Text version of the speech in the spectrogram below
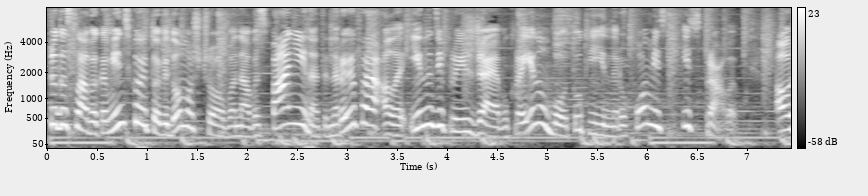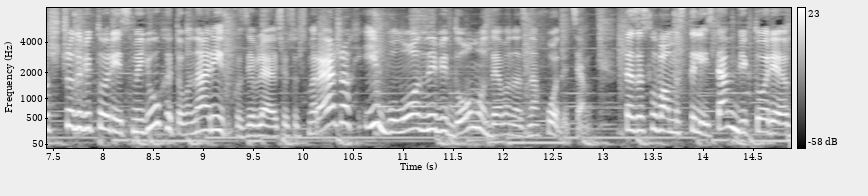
Щодо Слави Камінської, то відомо, що вона в Іспанії на Тенерифе, але іноді приїжджає в Україну, бо тут її нерухомість і справи. А от щодо Вікторії Смеюхи, то вона рідко з'являється у соцмережах і було невідомо, де вона знаходиться. Та за словами стиліста, Вікторія в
